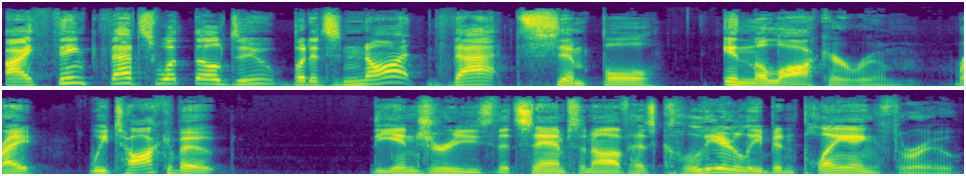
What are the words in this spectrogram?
I think that's what they'll do. But it's not that simple in the locker room, right? We talk about the injuries that Samsonov has clearly been playing through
